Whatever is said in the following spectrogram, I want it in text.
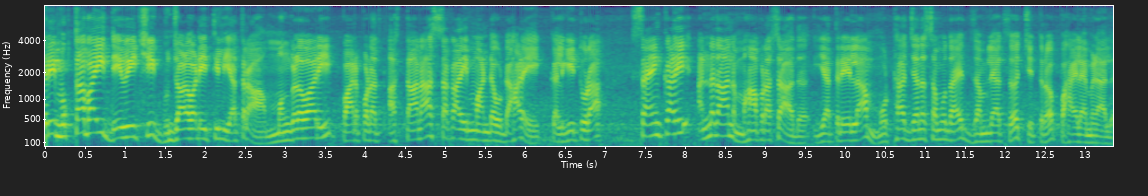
श्री मुक्ताबाई देवीची गुंजाळवाडीतील यात्रा मंगळवारी पार पडत असताना सकाळी मांडव डहाळे कलगीतुरा सायंकाळी अन्नदान महाप्रसाद यात्रेला मोठा जनसमुदाय जमल्याचं चित्र पाहायला मिळालं.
